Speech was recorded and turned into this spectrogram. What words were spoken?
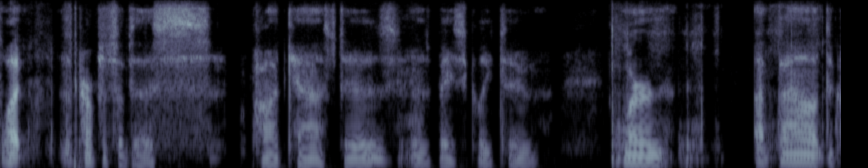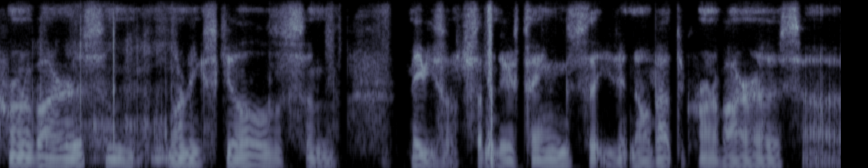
what the purpose of this podcast is, is basically to learn about the coronavirus, some learning skills, some maybe some, some new things that you didn't know about the coronavirus, uh,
